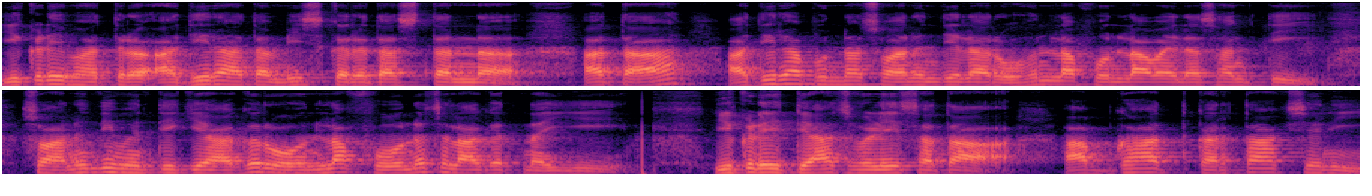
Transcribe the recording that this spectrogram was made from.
इकडे मात्र आधिरा आता मिस करत असताना. आता आधिरा पुन्हा स्वानंदीला रोहनला फोन लावायला सांगते. स्वानंदी म्हणते की अगं रोहनला फोनच लागत नाही इकडे त्याच वेळेस आता अपघात करता क्षणी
